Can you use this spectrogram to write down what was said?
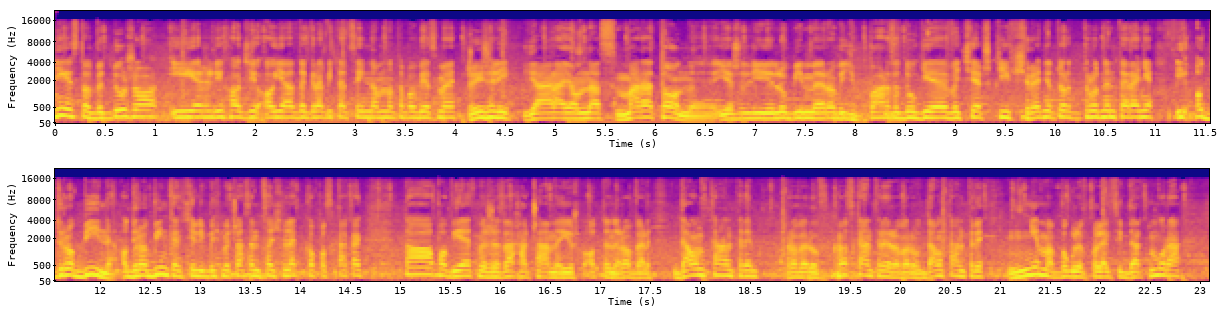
Nie jest to zbyt dużo i jeżeli chodzi o jazdę grawitacyjną, no to powiedzmy, że jeżeli jarają nas maratony, jeżeli lubimy robić bardzo długie wycieczki w średnio tr- trudnym terenie i odrobinę, odrobinkę chcielibyśmy czasem coś lekko poskakać, to powiedzmy, że zahaczamy już o ten rower down country, rowerów cross country, rowerów down country. Nie ma w ogóle w kolekcji Dartmoora, i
